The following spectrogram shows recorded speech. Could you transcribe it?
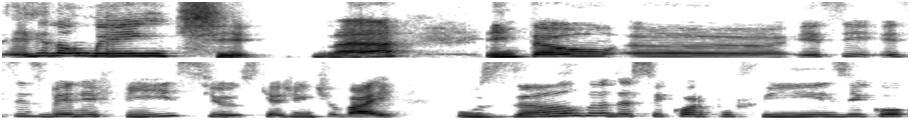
ele não mente, né? Então, uh, esse, esses benefícios que a gente vai usando desse corpo físico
